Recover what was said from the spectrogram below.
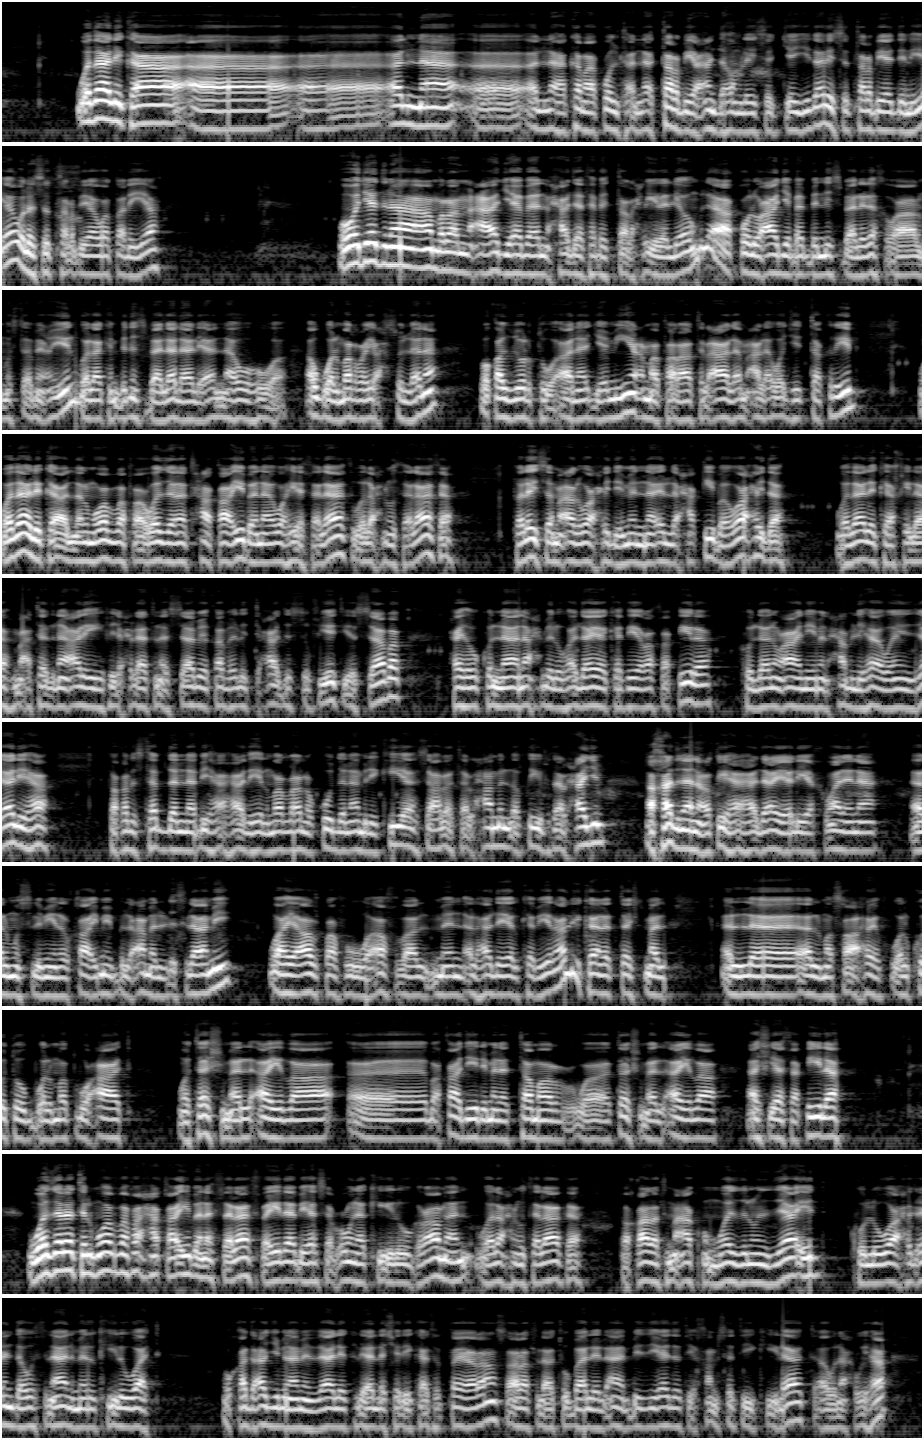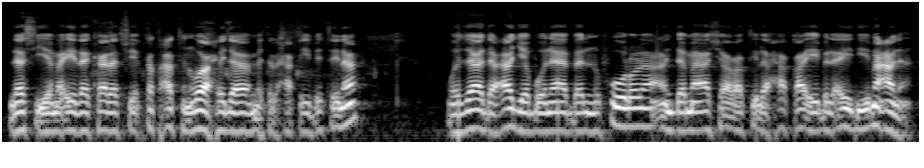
وذلك آه، آه، أن أن كما قلت أن التربية عندهم ليست جيدة ليست تربية دينية وليست تربية وطنية. ووجدنا أمرا عجبا حدث في الترحيل اليوم. لا أقول عجبا بالنسبة للإخوة المستمعين ولكن بالنسبة لنا لأنه هو أول مرة يحصل لنا. وقد زرت أنا جميع مطارات العالم على وجه التقريب. وذلك أن الموظفة وزنت حقائبنا وهي ثلاث ونحن ثلاثة فليس مع الواحد منا إلا حقيبة واحدة وذلك خلاف ما اعتدنا عليه في رحلاتنا السابقة في الاتحاد السوفيتي السابق حيث كنا نحمل هدايا كثيرة ثقيلة كنا نعاني من حملها وإنزالها فقد استبدلنا بها هذه المرة نقودا أمريكية سهلة الحمل لطيفة الحجم أخذنا نعطيها هدايا لإخواننا المسلمين القائمين بالعمل الإسلامي وهي ألطف وأفضل من الهدايا الكبيرة اللي كانت تشمل المصاحف والكتب والمطبوعات وتشمل أيضا آه، مقادير من التمر وتشمل أيضا أشياء ثقيلة. وزنت الموظفة حقائبنا الثلاث فإذا بها سبعون كيلو جراما ونحن ثلاثة فقالت معكم وزن زائد كل واحد عنده اثنان من الكيلوات. وقد عجبنا من ذلك لأن شركات الطيران صارت لا تبالي الآن بزيادة خمسة كيلات أو نحوها لا سيما إذا كانت في قطعة واحدة مثل حقيبتنا. وزاد عجبنا بل نفورنا عندما أشارت إلى حقائب الأيدي معنا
